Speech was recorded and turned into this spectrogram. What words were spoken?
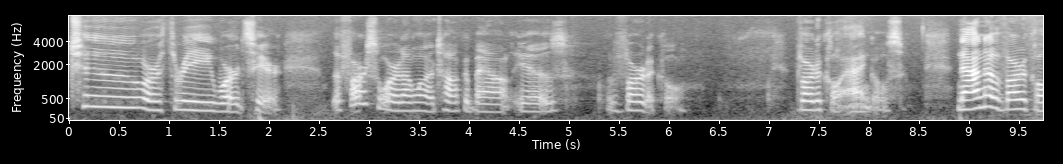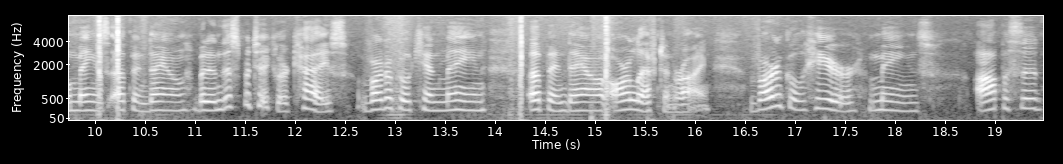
two or three words here. The first word I want to talk about is vertical, vertical angles. Now I know vertical means up and down, but in this particular case, vertical can mean up and down or left and right. Vertical here means opposite,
